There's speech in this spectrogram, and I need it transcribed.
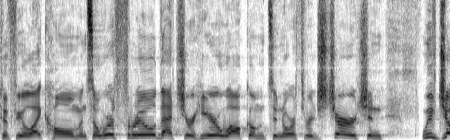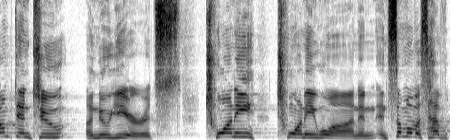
to feel like home. And so we're thrilled that you're here. Welcome to Northridge Church. And we've jumped into a new year. It's 2021. And, and some of us have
